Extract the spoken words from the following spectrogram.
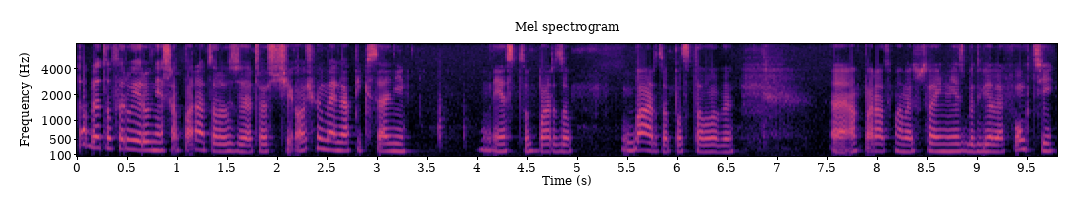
Tablet oferuje również aparat o rozdzielczości 8 megapikseli. Jest to bardzo, bardzo podstawowy e, aparat. Mamy tutaj niezbyt wiele funkcji,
